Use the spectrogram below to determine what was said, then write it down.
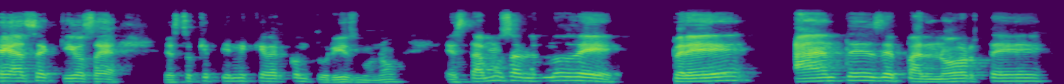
qué hace aquí? O sea, ¿esto qué tiene que ver con turismo, no? Estamos hablando de pre, antes de Pal Norte,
